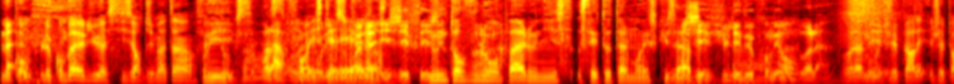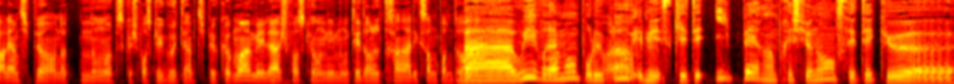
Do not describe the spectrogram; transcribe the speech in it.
Le, Bah, com- le combat a lieu à 6h du matin. En fait, Oui, donc voilà, faut on rester. Voilà. Nous ne t'en voulons voilà. pas, Lounis. C'est totalement excusable. J'ai vu les deux Euh, premiers rounds, voilà. Voilà, mais je vais parler, je vais parler un petit peu en notre nom parce que je pense que Hugo était un petit peu comme moi, mais là, je pense qu'on est monté dans le train Alexandre Pantora. Bah oui, vraiment pour le Voilà. coup. Mais ce qui était hyper impressionnant, c'était que euh,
